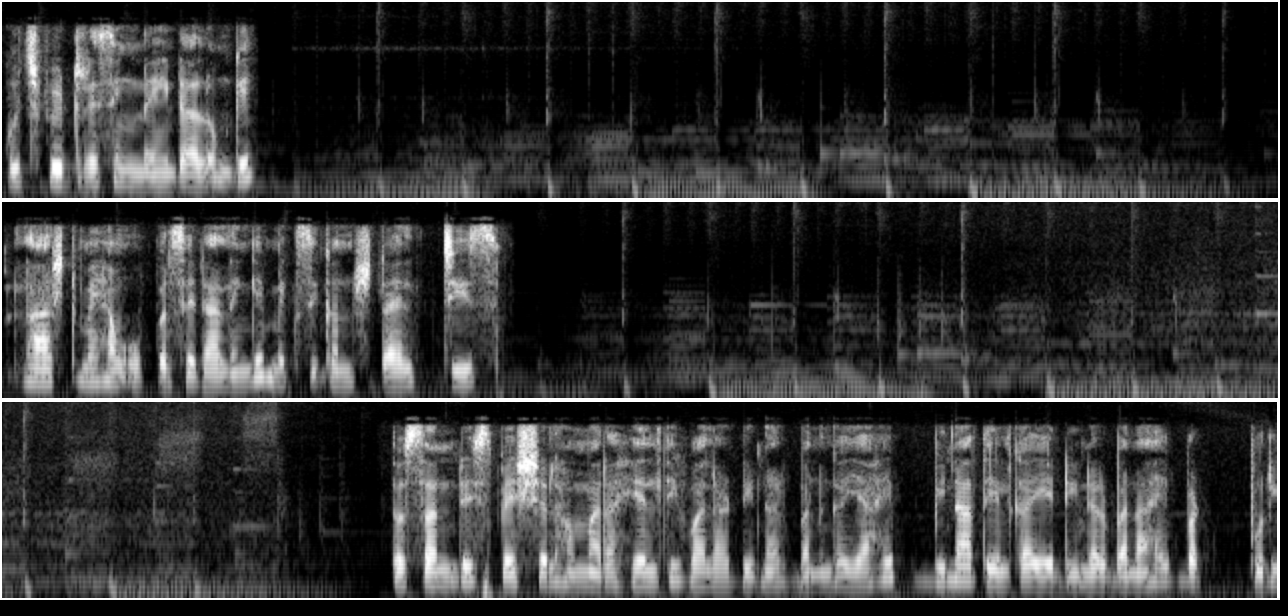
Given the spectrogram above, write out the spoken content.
कुछ भी ड्रेसिंग नहीं डालूँगी। लास्ट में हम ऊपर से डालेंगे मेक्सिकन स्टाइल चीज़ तो संडे स्पेशल हमारा हेल्दी वाला डिनर बन गया है। बिना तेल का ये डिनर बना है बट पूरी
